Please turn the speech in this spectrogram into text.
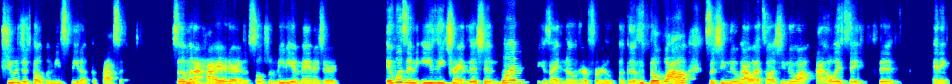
She was just helping me speed up the process. So when I hired her as a social media manager, it was an easy transition. One, because I'd known her for a good little while. So she knew how I taught. She knew I, I always say sis and it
